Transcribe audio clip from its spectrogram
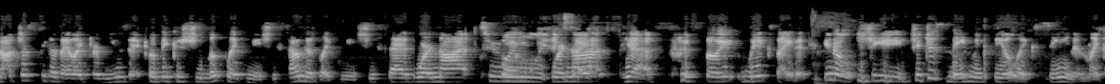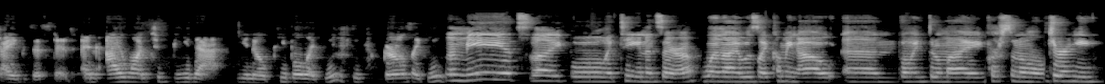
Not just because I liked her music, but because she looked like me. She sounded like me. She said, "We're not too. So we're not. Yes, so way excited. You know, she she just made me feel like seen and like I existed, and I want to be that. You know, people like me, girls like me. For me, it's like well, like Tegan and Sara. When I was like coming out and going through my personal journey,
